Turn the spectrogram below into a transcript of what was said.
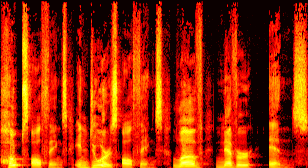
hopes all things, endures all things. Love never ends.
